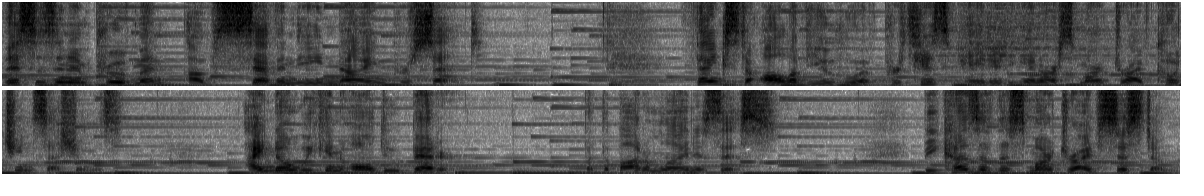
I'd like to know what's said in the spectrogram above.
This is an improvement of 79%. Thanks to all of you who have participated in our Smart Drive coaching sessions. I know we can all do better, but the bottom line is this. Because of the Smart Drive system,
